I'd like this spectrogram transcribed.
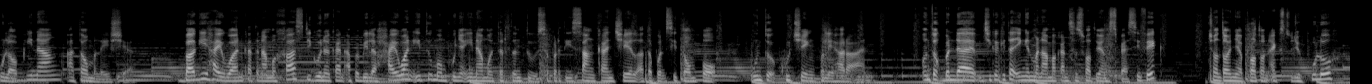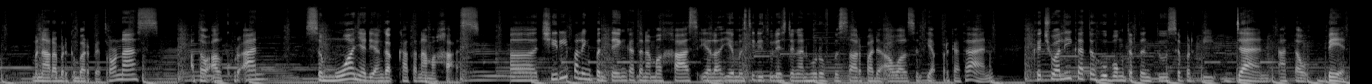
Pulau Pinang atau Malaysia. Bagi haiwan, kata nama khas digunakan apabila haiwan itu mempunyai nama tertentu seperti sang kancil ataupun si tompok untuk kucing peliharaan. Untuk benda, jika kita ingin menamakan sesuatu yang spesifik, contohnya Proton X70, Menara Berkembar Petronas, atau Al-Quran, semuanya dianggap kata nama khas. Uh, ciri paling penting kata nama khas ialah ia mesti ditulis dengan huruf besar pada awal setiap perkataan, kecuali kata hubung tertentu seperti dan atau bin.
